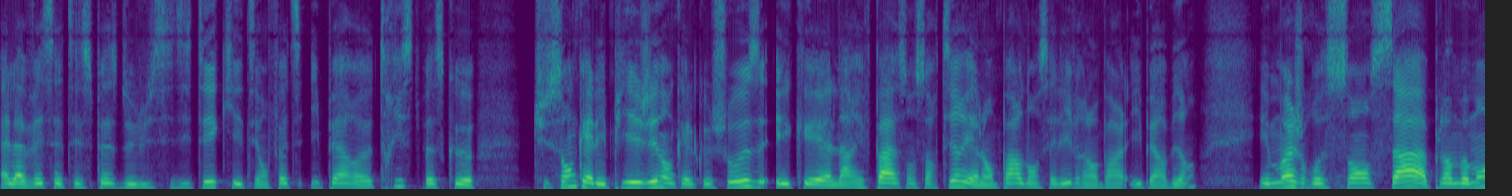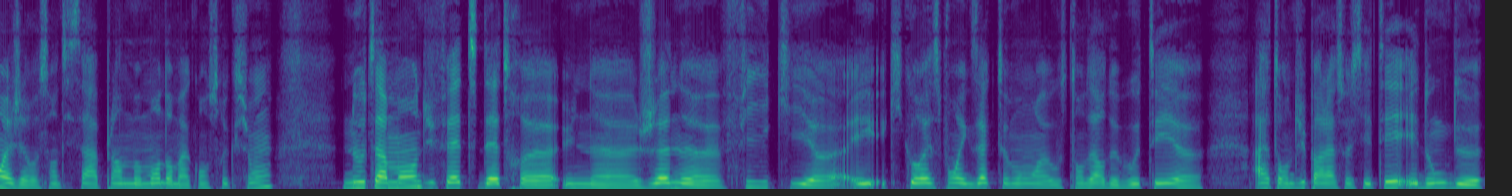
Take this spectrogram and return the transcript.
elle avait cette espèce de lucidité qui était en fait hyper triste parce que tu sens qu'elle est piégée dans quelque chose et qu'elle n'arrive pas à s'en sortir et elle en parle dans ses livres, elle en parle hyper bien. Et moi, je ressens ça à plein de moments et j'ai ressenti ça à plein de moments dans ma construction, notamment du fait d'être euh, une euh, jeune euh, fille qui, qui correspond exactement aux standards de beauté attendus par la société et donc de,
